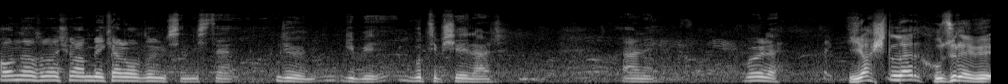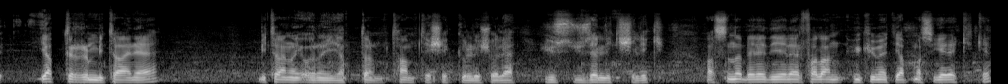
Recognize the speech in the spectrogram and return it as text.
Ondan sonra şu an bekar olduğum için işte düğün gibi bu tip şeyler. Yani böyle. Yaşlılar huzur evi yaptırırım bir tane. Bir tane onu yaptım tam teşekküllü şöyle 100-150 kişilik. Aslında belediyeler falan hükümet yapması gerekirken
